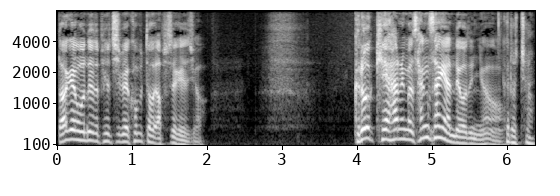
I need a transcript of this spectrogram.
나경원 원내대표 집에 컴퓨터 압수수색해야죠. 그렇게 하는 건 상상이 안 되거든요. 그렇죠.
